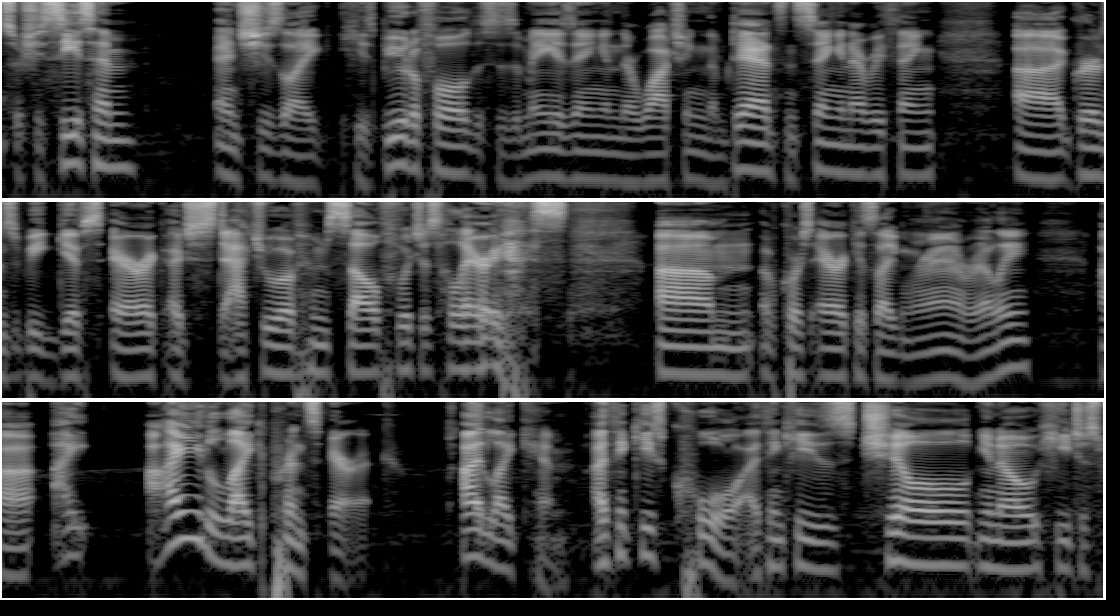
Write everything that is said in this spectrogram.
So she sees him, and she's like, "He's beautiful. This is amazing." And they're watching them dance and sing and everything. Uh, Grimsby gifts Eric a statue of himself, which is hilarious. Um, of course, Eric is like, really? Uh, I I like Prince Eric. I like him. I think he's cool. I think he's chill. You know, he just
